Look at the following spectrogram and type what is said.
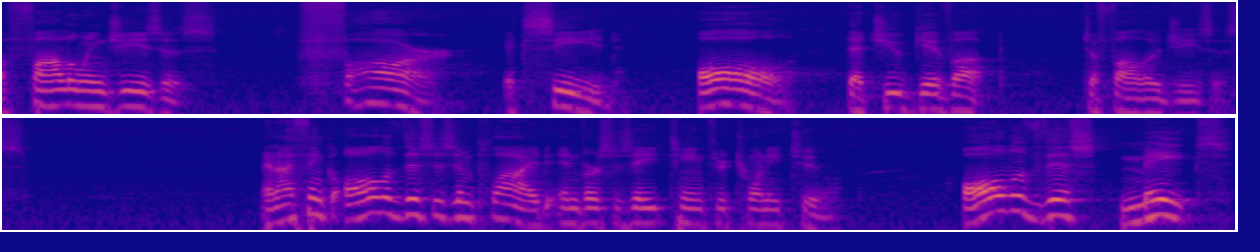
of following Jesus far exceed all that you give up to follow Jesus. And I think all of this is implied in verses 18 through 22. All of this makes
